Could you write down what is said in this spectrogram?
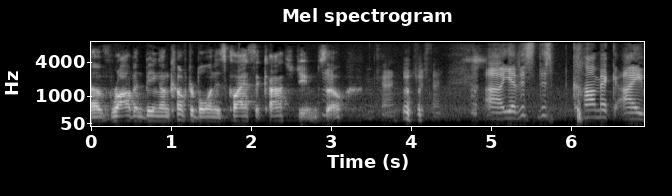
of Robin being uncomfortable in his classic costume. So Okay, interesting. uh, yeah, this this comic I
